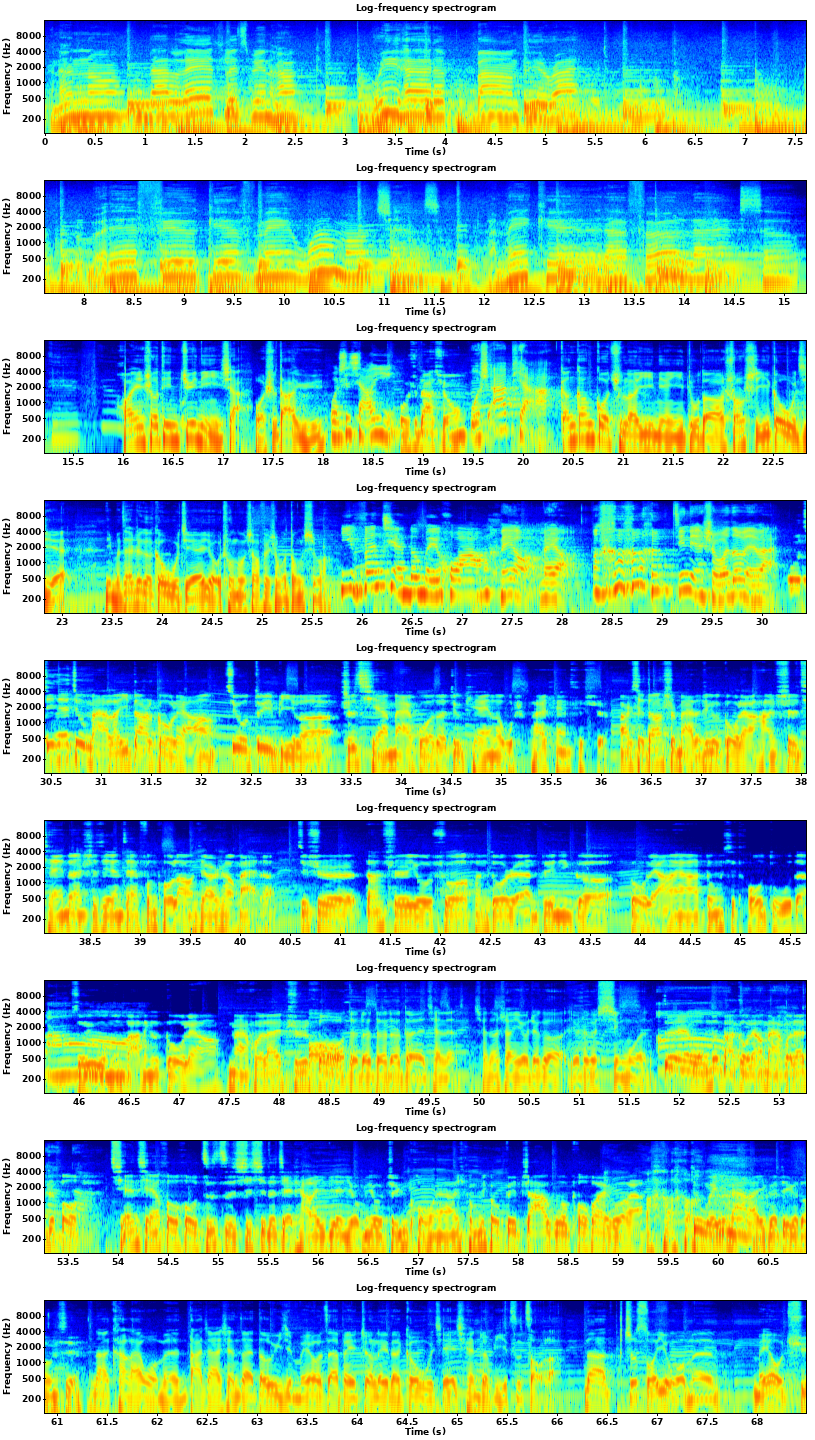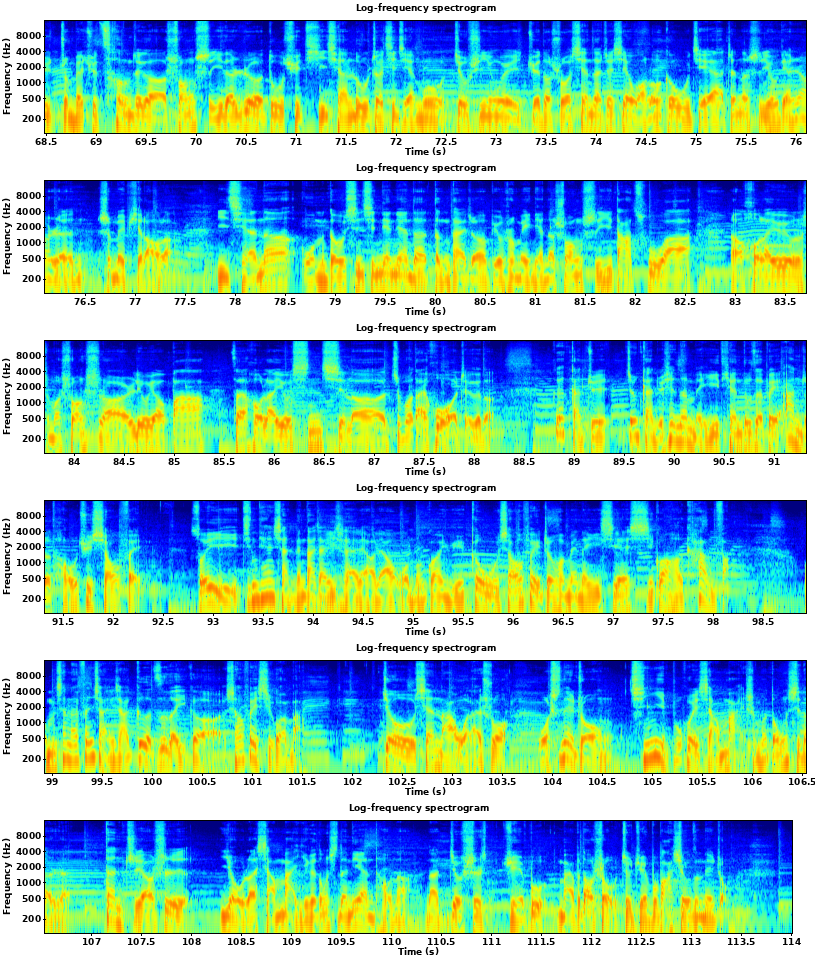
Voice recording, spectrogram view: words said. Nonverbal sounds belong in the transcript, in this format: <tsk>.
欢迎收听拘泥一下，我是大鱼，我是小颖，我是大熊，我是阿撇。刚刚过去了一年一度的双十一购物节，你们在这个购物节有冲动消费什么东西吗？一分钱都没花，没有没有，<laughs> 今年什么都没买。我今年就买了一袋狗粮，就对比了之前买过的，就便宜了五十块钱。其实，而且当时买的这个狗粮还是前一段时间在风口浪尖上买的，就是当时有说很多人对那个狗粮呀东西投毒的。所以我们把那个狗粮买回来之后，对对对对对，前两前段时间有这个有这个新闻。对，我们把狗粮买回来之后，前前后后仔仔细细的检查了一遍，有没有针孔呀，有没有被扎过、破坏过呀？就唯一买了一个这个东西。<laughs> 那看来我们大家现在都已经没有再被这类的购物节牵着鼻子走了。那之所以我们没有去准备去蹭这个双十一的热度，去提前录这期节目，就是因为觉得说现在这些网络购物节啊，真的是有点让人审美疲劳了。以前呢，我们都心心念念的等待着，比如说每年的双十一大促啊，然后后来又有了什么双十二、六幺八，再后来又兴起了直播带货这个的，个感觉就感觉现在每一天都在被按着头去消费。所以今天想跟大家一起来聊聊我们关于购物消费这方面的一些习惯和看法。我们先来分享一下各自的一个消费习惯吧。就先拿我来说，我是那种轻易不会想买什么东西的人，但只要是有了想买一个东西的念头呢，那就是绝不买不到手就绝不罢休的那种。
